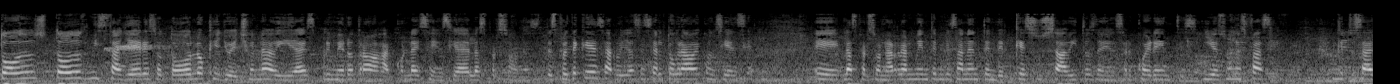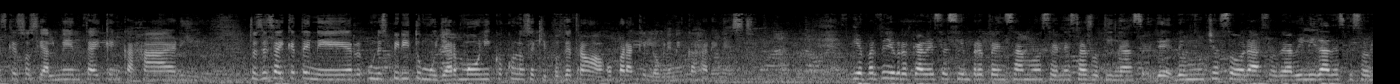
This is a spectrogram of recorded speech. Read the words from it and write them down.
todos, todos mis talleres o todo lo que yo he hecho en la vida es primero trabajar con la esencia de las personas. Después de que desarrollas ese alto grado de conciencia, eh, las personas realmente empiezan a entender que sus hábitos deben ser coherentes y eso no es fácil, que tú sabes que socialmente hay que encajar y entonces hay que tener un espíritu muy armónico con los equipos de trabajo para que logren encajar en esto. Y aparte yo creo que a veces siempre pensamos en estas rutinas de, muchas horas o de habilidades que son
